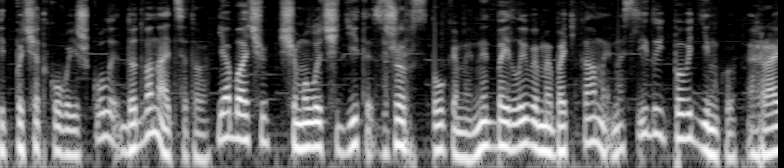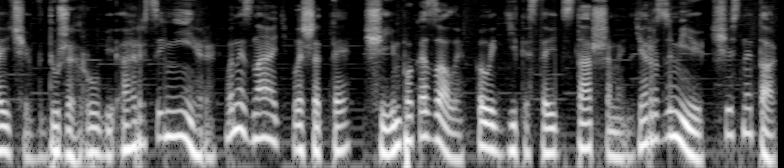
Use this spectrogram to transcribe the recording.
від початкової школи до 12-го, я бачу, що молодші діти з жорстокими, недбайливими батьками наслідують поведінку, граючи в дуже грубі, агресивні ігри. Вони знають лише те, що їм показали. Коли діти стають старшими, я розумію, щось не так,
